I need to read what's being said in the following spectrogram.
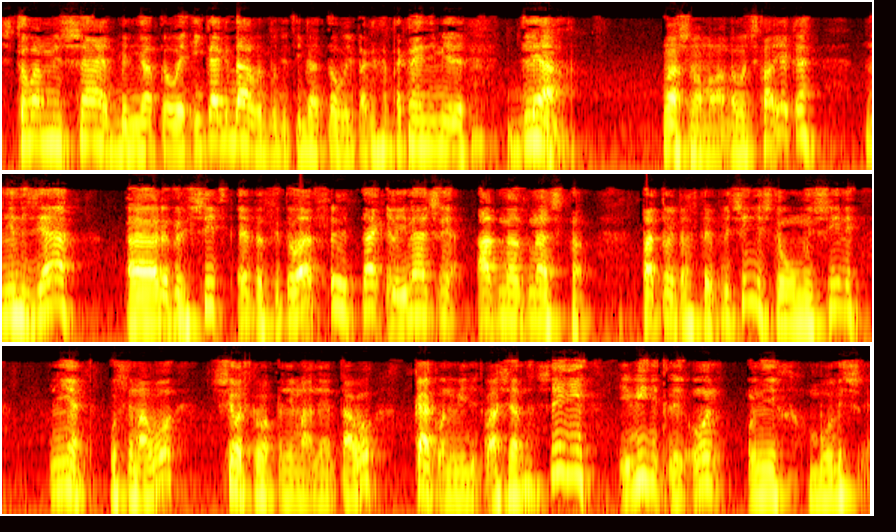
что вам мешает быть готовы и когда вы будете готовы, по, по крайней мере, для вашего молодого человека, нельзя э, разрешить эту ситуацию так или иначе однозначно. По той простой причине, что у мужчины нет у самого четкого понимания того, как он видит ваши отношения и видит ли он у них будущее.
